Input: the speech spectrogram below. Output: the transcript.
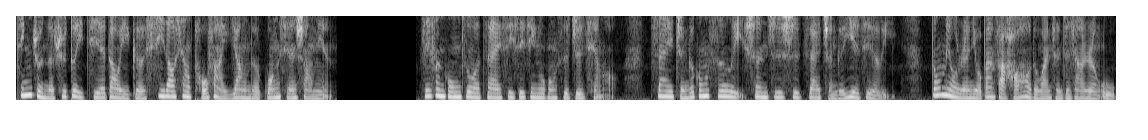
精准的去对接到一个细到像头发一样的光纤上面。这份工作在 CC 进入公司之前哦。在整个公司里，甚至是在整个业界里，都没有人有办法好好的完成这项任务。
